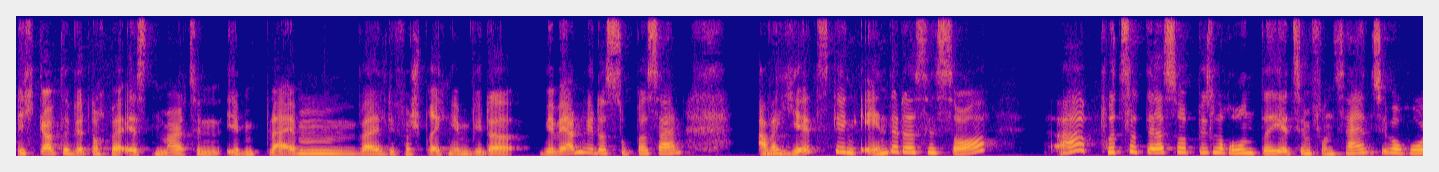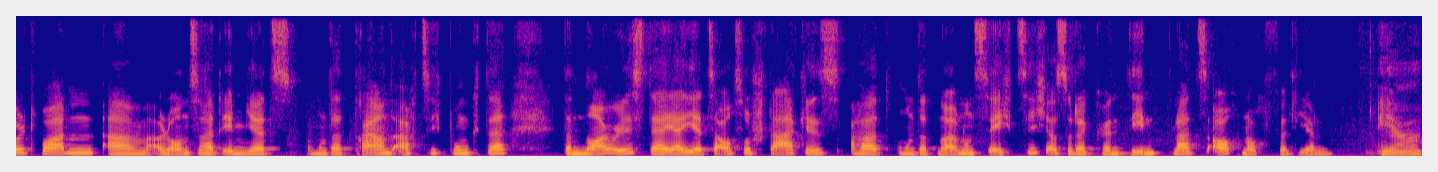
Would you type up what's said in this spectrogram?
Ich glaube, der wird noch bei Aston Martin eben bleiben, weil die versprechen eben wieder, wir werden wieder super sein. Aber mhm. jetzt gegen Ende der Saison ah, purzelt der so ein bisschen runter. Jetzt eben von Sainz überholt worden. Ähm, Alonso hat eben jetzt 183 Punkte. Der Norris, der ja jetzt auch so stark ist, hat 169. Also der könnte den Platz auch noch verlieren. Ja,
